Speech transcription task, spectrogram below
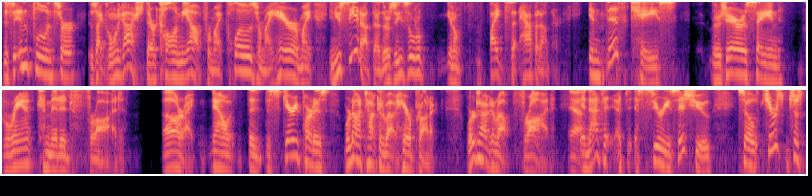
this influencer is like, oh my gosh, they're calling me out for my clothes or my hair or my and you see it out there. There's these little you know fights that happen out there. In this case, Legere is saying Grant committed fraud. All right. Now, the, the scary part is we're not talking about hair product. We're talking about fraud. Yeah. And that's a, a, a serious issue. So here's just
